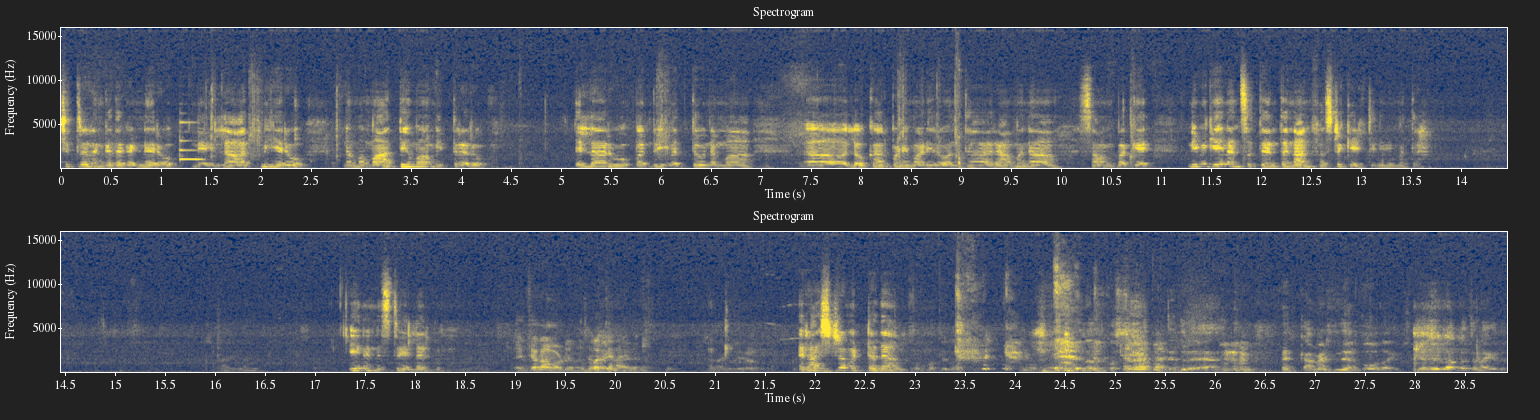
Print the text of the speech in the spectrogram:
ಚಿತ್ರರಂಗದ ಗಣ್ಯರು ಎಲ್ಲ ಆತ್ಮೀಯರು ನಮ್ಮ ಮಾಧ್ಯಮ ಮಿತ್ರರು. ಎಲ್ಲರೂ ಬಂದು ಇವತ್ತು ನಮ್ಮ ಲೋಕಾರ್ಪಣೆ ಮಾಡಿರುವಂತಹ ರಾಮನ ಸಾಂಗ್ ಬಗ್ಗೆ ನಿಮಗೇನು ಅನ್ಸುತ್ತೆ ಅಂತ ನಾನು ಫಸ್ಟ್ ಕೇಳ್ತೀನಿ ನಿಮ್ಮ ಹತ್ರ. ಏನು ಅನ್ನಿಸ್ತು ಎಲ್ಲರಿಗೂ? ರಾಷ್ಟ್ರ ಮಟ್ಟದ ಕಾಮೆಂಟ್ಸ್ ಇದೆ ಅನ್ಕೋಬೋದಾಗಿತ್ತು. ಇಲ್ಲ ಅಂದ್ರೆ ಚೆನ್ನಾಗಿದೆ.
